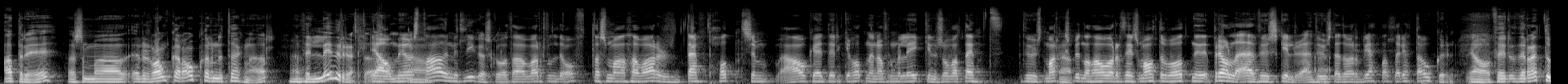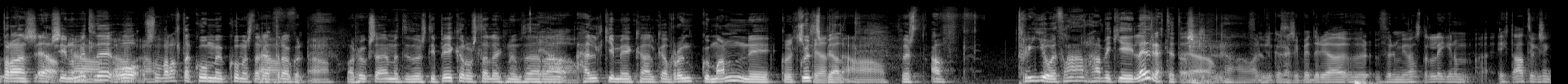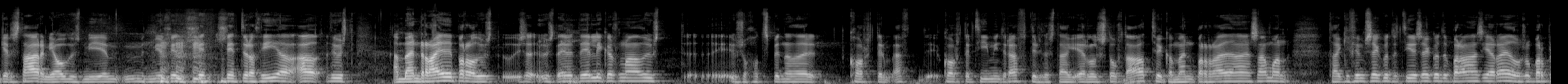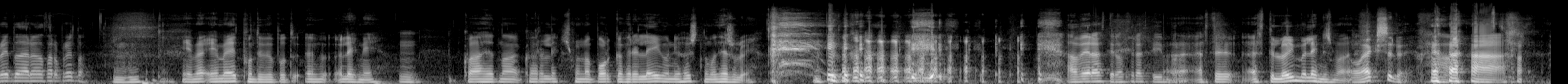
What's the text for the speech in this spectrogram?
atriði þar sem að eru rángar ákvarðanir teknar en þeir leiðir rétt Já, mér var staðið mitt líka sko, það var svolítið ofta sem að það var demt hotn sem, á ok, þetta er ekki hotn en áfram með leikinu, svo var demt, þú veist, markspinn og þá voru þeir sem áttu að fá hotni brjála eða þú skilur, en þú veist, þetta var rétt, alltaf rétt ákvörun. Já, þeir, þeir rættu bara aðeins Já. sín á Já, milli já, og já. svo var alltaf komið, komist það Já, réttur ákvörðin já. maður hugsaði einmitt, þú veist, í tríóið þar hafi ekki leiðrétt þetta Já, það var líka kannski betur í að för- fyrir mér vestra leikinum eitt atvik sem gerist þar en já, þú veist, ég er mjög hlind- hlind- hlindur af því að, að, þú veist, að menn ræði bara, þú veist, þú veist, ef þetta er líka svona, þú veist, eins og hotspinna það er kortir, eftir, kortir tímíndur eftir, þú veist, það er alveg stórt atvik að menn bara ræði það saman, taki 5 sekundur, 10 sekundur bara aðeins í að ræða og svo bara breyta það eða það þarf að breyta. Mhm. Ég er með, ég er með eitt punkti viðbútt um leikni Mm. Hvað, hérna, hvað er leiknismenn að borga fyrir leigun í haustnum að þessu lögi? Það fyrir eftir, það fyrir eftir, bara, Ertu, ertu laumu á leiknismæður? X-inu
